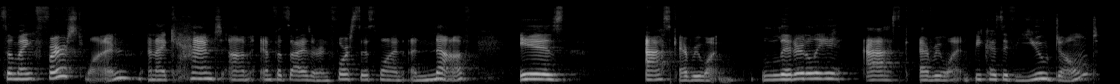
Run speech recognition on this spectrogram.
So, my first one, and I can't um, emphasize or enforce this one enough, is ask everyone literally ask everyone because if you don't,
